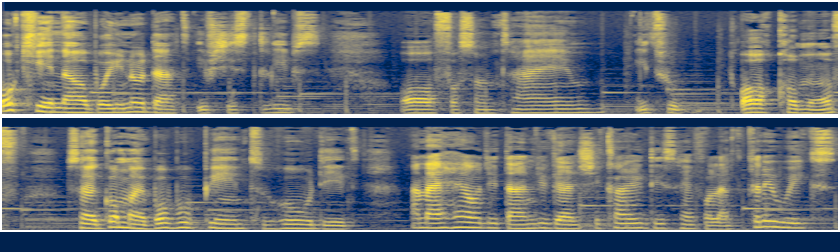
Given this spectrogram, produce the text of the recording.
okay now but you know that if she sleeps or for some time it will all come off. So i got my bubble pin to hold it and I held it and you guys she carried this hair for like three weeks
